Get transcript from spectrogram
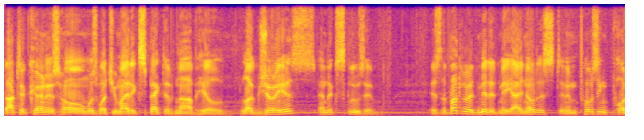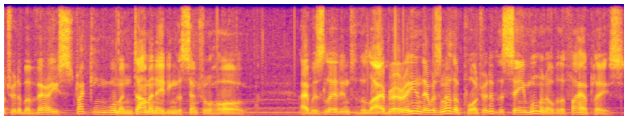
Dr. Kerner's home was what you might expect of Nob Hill luxurious and exclusive. As the butler admitted me, I noticed an imposing portrait of a very striking woman dominating the central hall. I was led into the library, and there was another portrait of the same woman over the fireplace.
